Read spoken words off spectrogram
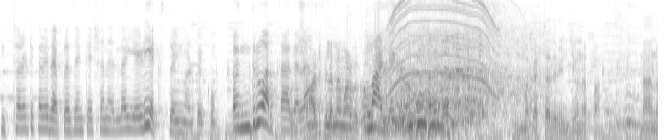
ಪಿಕ್ಚರಿಟಿಕಲಿ ರೆಪ್ರೆಸೆಂಟೇಷನ್ ಎಲ್ಲ ಹೇಳಿ ಎಕ್ಸ್ಪ್ಲೈನ್ ಮಾಡಬೇಕು. ಅಂದ್ರೂ ಅರ್ಥ ಆಗಲ್ಲ. ಶಾರ್ಟ್ ಫಿಲಮೇ ಮಾಡಬೇಕು. ಮಾಡಬೇಕು. ತುಂಬ ಕಷ್ಟ ಇದೆ ನಿನ್ನ ಜೀವನಪ್ಪ. ನಾನು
